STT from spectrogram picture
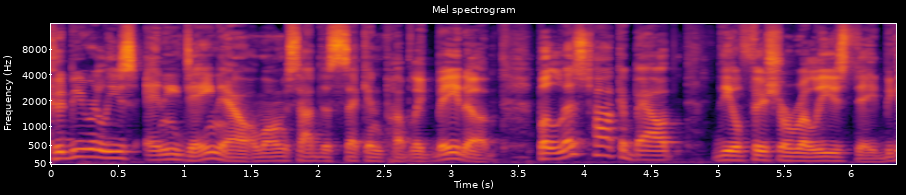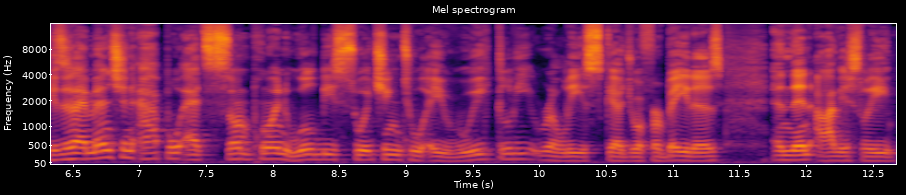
could be released any day now alongside the second public beta. But let's talk about the official release date because as I mentioned, Apple at some point will be switching to a weekly release schedule for betas and then obviously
